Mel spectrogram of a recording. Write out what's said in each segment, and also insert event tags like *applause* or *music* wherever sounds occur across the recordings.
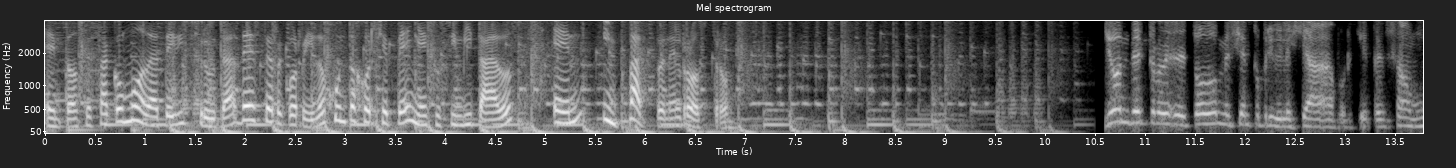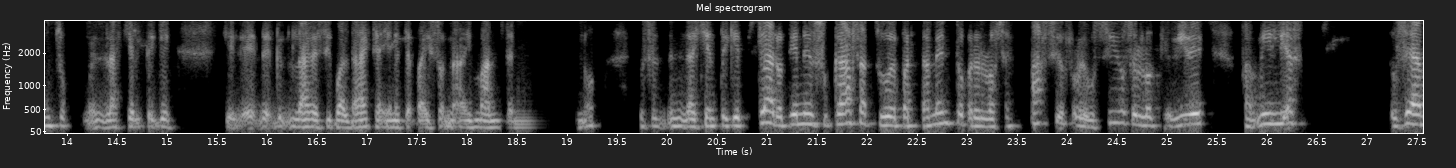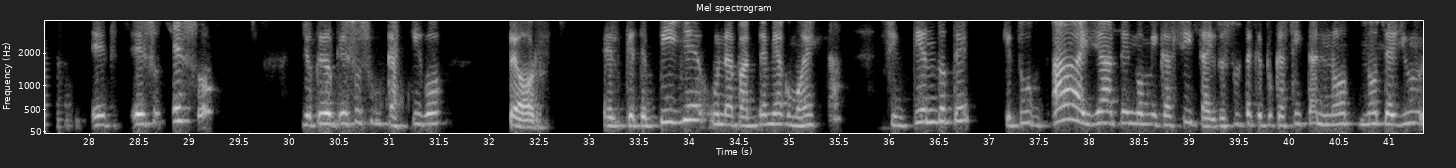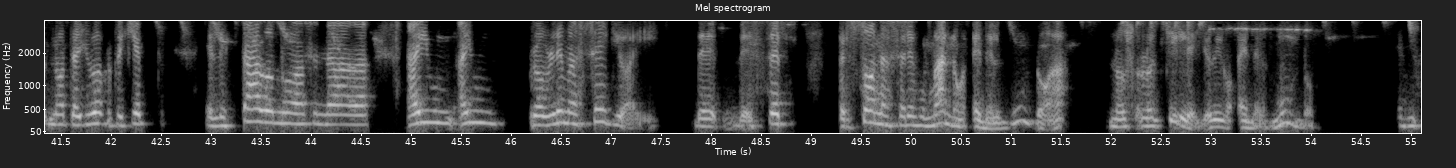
Entonces acomódate y disfruta de este recorrido junto a Jorge Peña y sus invitados en Impacto en el Rostro. Yo dentro de todo me siento privilegiada porque he pensado mucho en la gente que, las desigualdades que hay en este país son abismantes, ¿no? Entonces, la gente que, claro, tiene su casa, su departamento, pero los espacios reducidos en los que vive familias, o sea, eso, eso yo creo que eso es un castigo peor. El que te pille una pandemia como esta, sintiéndote que tú, ah, ya tengo mi casita, y resulta que tu casita no, no, te, ayuda, no te ayuda a proteger. El Estado no hace nada. Hay un, hay un problema serio ahí de, de ser personas, seres humanos en el mundo, ¿ah? no solo en Chile, yo digo en el mundo. Es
